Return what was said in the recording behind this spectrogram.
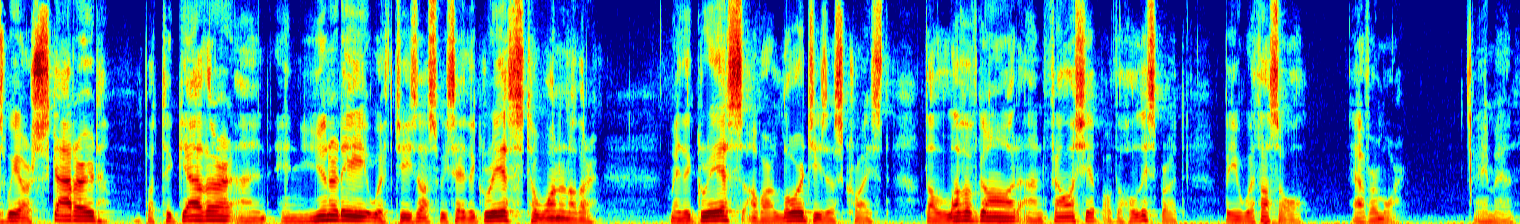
As we are scattered, but together and in unity with Jesus, we say the grace to one another. May the grace of our Lord Jesus Christ, the love of God, and fellowship of the Holy Spirit be with us all evermore. Amen.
